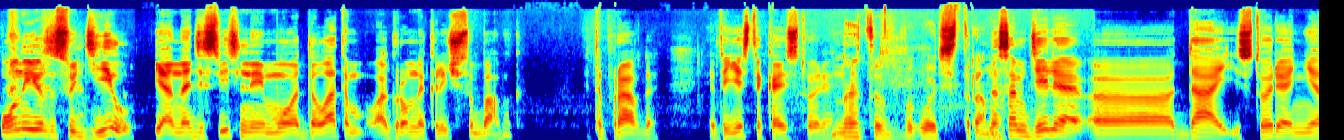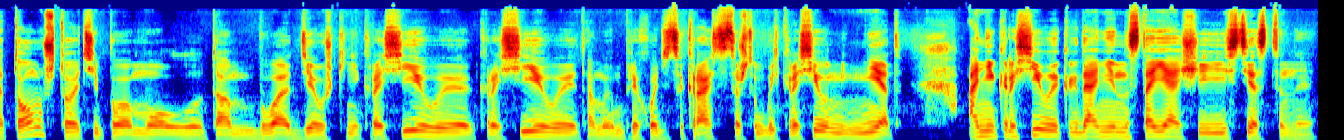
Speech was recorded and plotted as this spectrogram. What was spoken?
Он ее засудил, и она действительно ему отдала там огромное количество бабок. Это правда. Это есть такая история. Ну, это очень странно. На самом деле, э, да, история не о том, что, типа, мол, там бывают девушки некрасивые, красивые, там им приходится краситься, чтобы быть красивыми. Нет. Они красивые, когда они настоящие и естественные.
